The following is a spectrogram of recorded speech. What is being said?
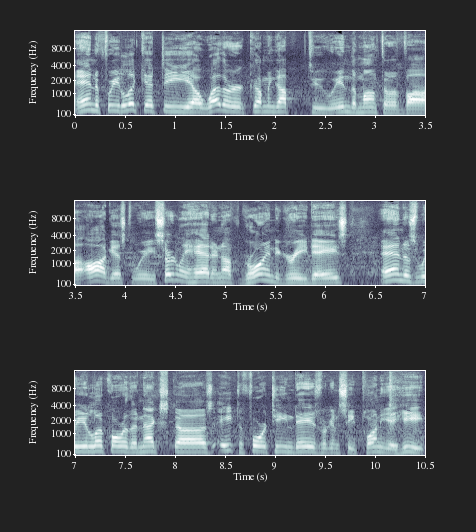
And if we look at the uh, weather coming up to in the month of uh, August, we certainly had enough growing degree days. And as we look over the next uh, 8 to 14 days, we're going to see plenty of heat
